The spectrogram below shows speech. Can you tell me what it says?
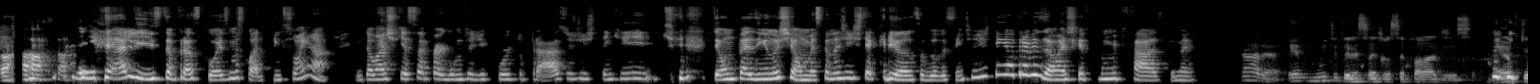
realista para as coisas, mas claro, tem que sonhar. Então, acho que essa pergunta de curto prazo, a gente tem que, que ter um pezinho no chão. Mas quando a gente é criança, adolescente, a gente tem outra visão. Acho que é tudo muito fácil, né? Cara, é muito interessante você falar disso. Né? Porque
